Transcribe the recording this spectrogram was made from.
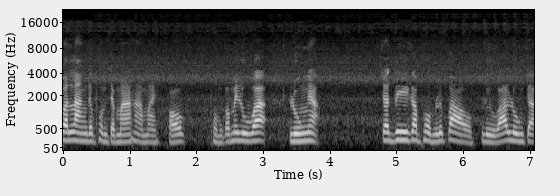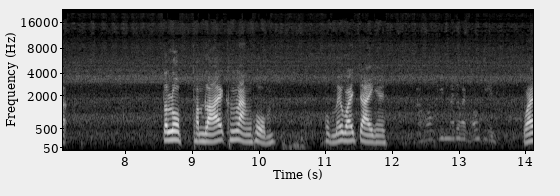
วันหลังเดี๋ยวผมจะมาหาใหม่ เพราะผมก็ไม่รู้ว่าลุงเนี่ย จะดีกับผมหรือเปล่า หรือว่าลุงจะตลบทำร้ายข้างหลังผม ผมไม่ไว้ใจไง เอาของกินมาด้วยของกินไว้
